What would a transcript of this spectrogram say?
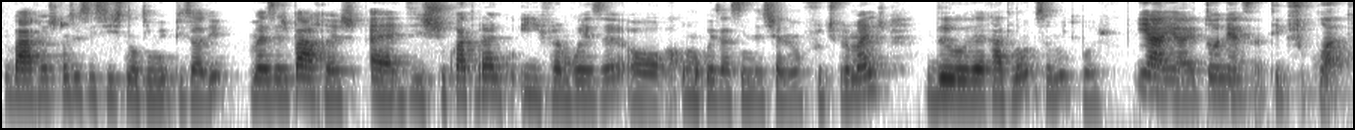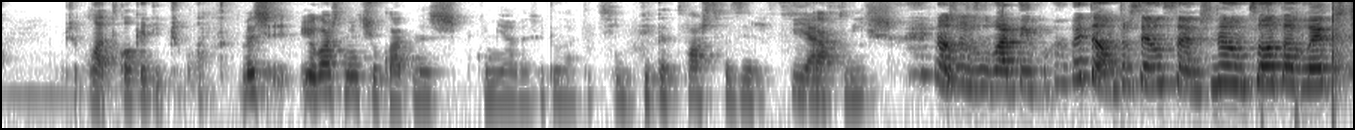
Barras, não sei se existe no último episódio, mas as barras ah, de chocolate branco e framboesa, ou uma coisa assim género, frutos vermelhos, do Decathlon, são muito boas. Yeah, yeah, eu estou nessa, tipo chocolate. Chocolate, qualquer tipo de chocolate. Mas eu gosto muito de chocolate nas caminhadas, aquilo lá tudo assim, fica, faz-te fazer Yeah. ficar feliz. Nós vamos levar tipo, então, trouxeram Santos, não, só tabletes de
